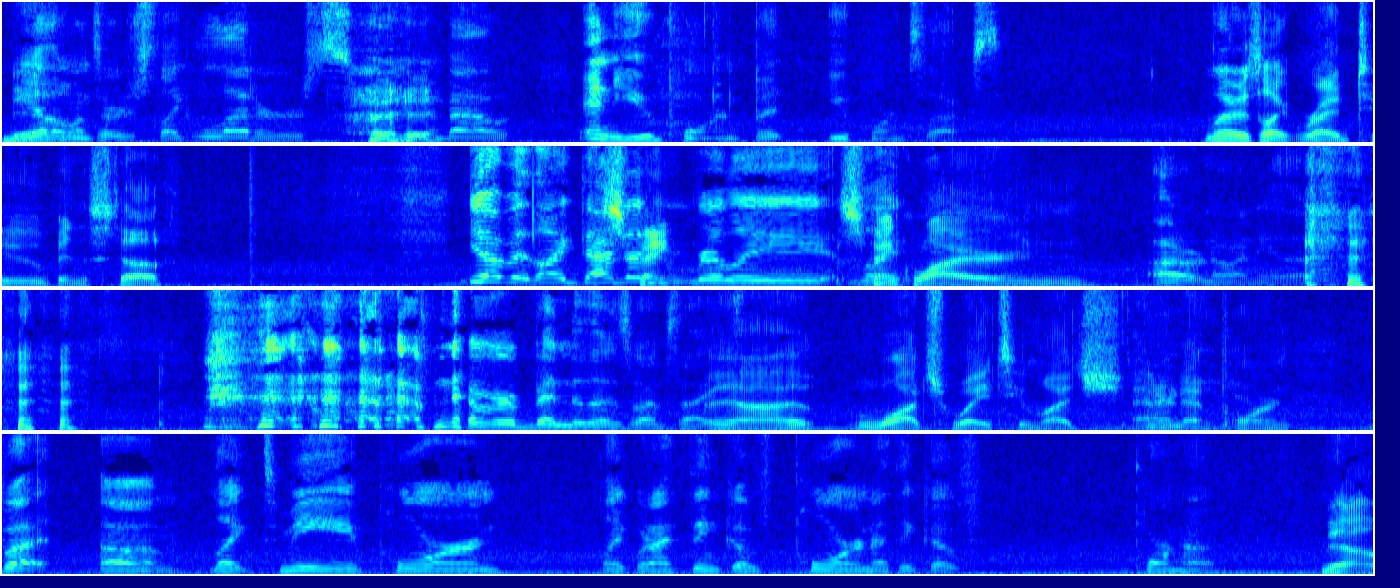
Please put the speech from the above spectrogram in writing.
The Yeah. other ones are just like letters about and YouPorn, but YouPorn sucks. There's like RedTube and stuff, Yeah, but like that Spank- doesn't really Spank like, Wire, and I don't know any of that. I've never been to those websites. yeah, I watch way too much internet porn. But um, like to me, porn, like when I think of porn, I think of Pornhub Yeah,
